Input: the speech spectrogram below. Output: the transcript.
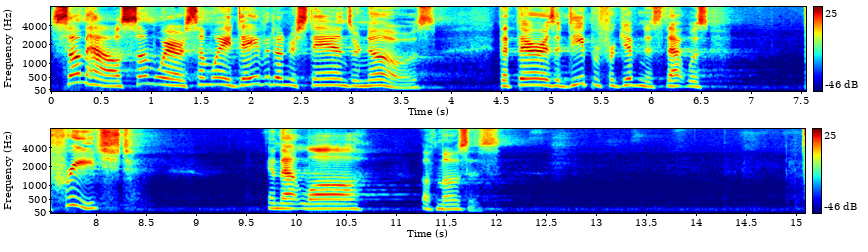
Somehow, somewhere, some way, David understands or knows that there is a deeper forgiveness that was preached in that law of Moses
